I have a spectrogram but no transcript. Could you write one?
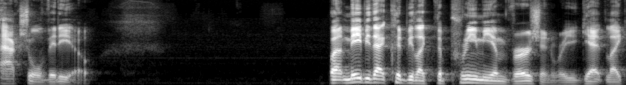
actual video. But maybe that could be like the premium version where you get like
